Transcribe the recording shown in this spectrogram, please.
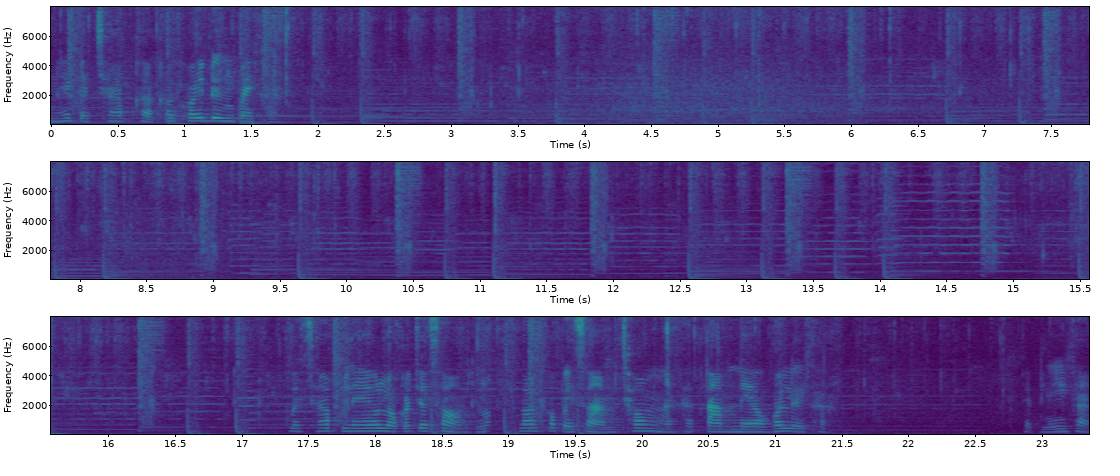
งให้กระชับค่ะ ค่อย ๆ ดึงไปค่ะ กระชับแล้วเราก็จะสอดลอดเข้าไป 3 ช่องนะคะ ตามแนวเขาเลยค่ะ แบบนี้ค่ะ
